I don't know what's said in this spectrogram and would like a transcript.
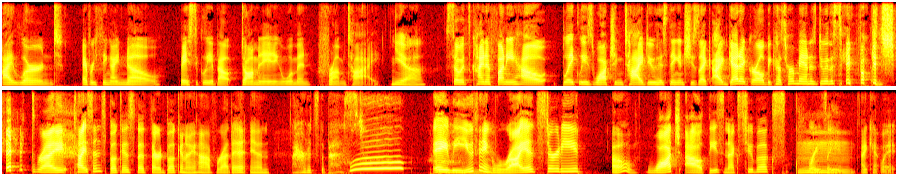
I learned everything I know basically about dominating a woman from Ty. Yeah. So it's kind of funny how Blakely's watching Ty do his thing and she's like, I get it, girl, because her man is doing the same fucking shit. Right. Tyson's book is the third book, and I have read it. And I heard it's the best. woo, baby, you think Ryat's dirty? Oh, Watch out. These next two books, crazy. Mm, I can't wait.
